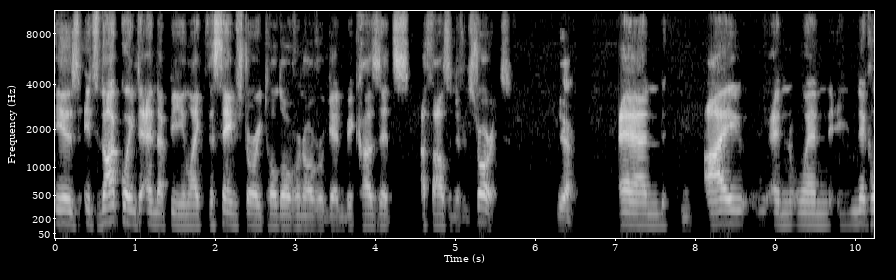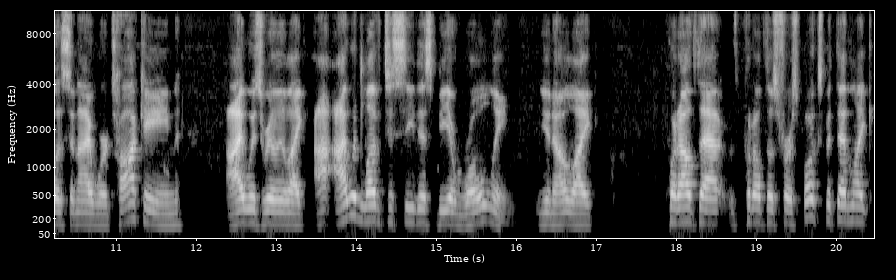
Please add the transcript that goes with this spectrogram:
is it's not going to end up being like the same story told over and over again because it's a thousand different stories. Yeah. And mm-hmm. I and when Nicholas and I were talking, I was really like, I, I would love to see this be a rolling, you know, like put out that put out those first books, but then like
